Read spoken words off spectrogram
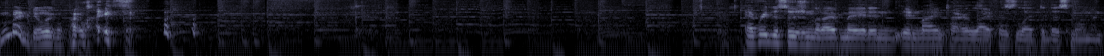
What am I doing with my life? Every decision that I've made in, in my entire life has led to this moment.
